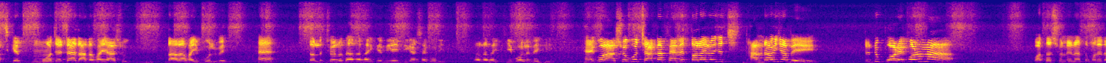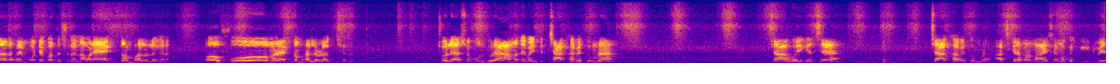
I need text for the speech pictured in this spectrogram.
আজকের মজাটা দাদাভাই আসুক দাদাভাই বলবে হ্যাঁ? তাহলে চলো দাদাভাইকে দিয়েই জিজ্ঞাসা করি দাদাভাই কি বলে দেখি। হ্যাঁ গো আসো গো চাটা ফ্যানের তলায় রয়েছে ঠান্ডা হয়ে যাবে। একটু পরে করো না। কথা শোনে না, তোমাদের দাদাভাই মোটে কথা শোনে না, আমার একদম ভালো লাগে না। ও ফো আমার একদম ভালো লাগছে না। চলে আসো বন্ধুরা, আমাদের বাড়িতে চা খাবে তোমরা। চা হয়ে গেছে, চা খাবে তোমরা। আজকের আমার মায়ের সাথে আমাকে পিটবে,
